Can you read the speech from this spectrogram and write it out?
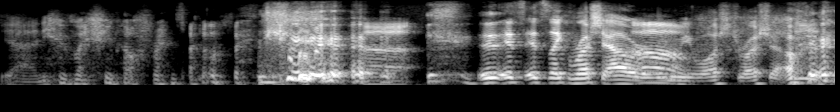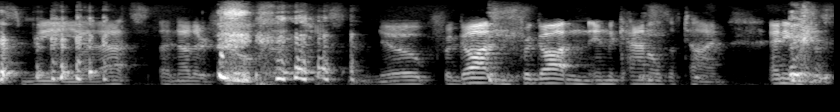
yeah, any of my female friends. I don't think. Uh, it's it's like Rush Hour Oh, when we watched Rush Hour. Me, yeah, that's another film. That's just nope, forgotten, forgotten in the canals of time. Anyways,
